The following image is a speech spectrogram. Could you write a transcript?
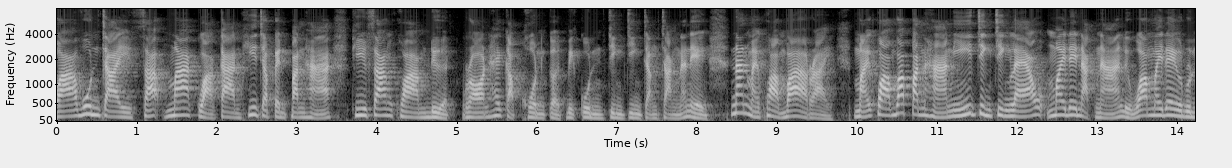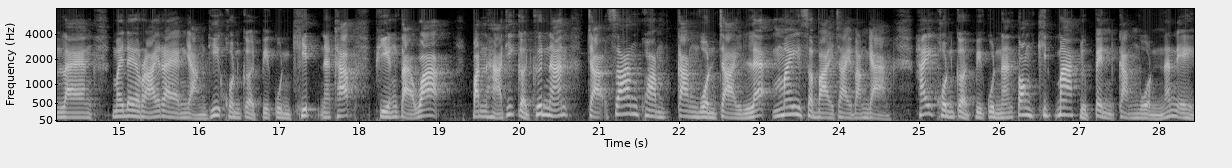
ว้าวุ่นใจซะมากกว่าการที่จะเป็นปัญหาที่สร้างความเดือดร้อนให้กับคนเกิดปีกุลจริง ๆ จังๆ นั่นเอง นั่นหมายความว่าอะไร หมายความว่าปัญหานี้จริง ๆ แล้วไม่ได้หนักหนาหรือว่าไม่ได้รุนแรง ไม่ได้ร้ายแรงอย่างที่คนเกิดปีกุลคิดนะครับ เพียงแต่ว่าปัญหาที่เกิดขึ้นนั้น จะสร้างความกังวลใจและไม่สบายใจบางอย่าง ให้คนเกิดปีกุลนั้นต้องคิดมากหรือเป็นกังวลนั่นเอง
